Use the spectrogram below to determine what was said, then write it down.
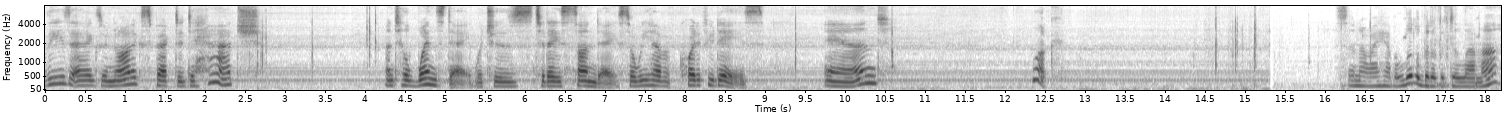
these eggs are not expected to hatch until Wednesday, which is today's Sunday. So we have quite a few days. And look. So now I have a little bit of a dilemma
